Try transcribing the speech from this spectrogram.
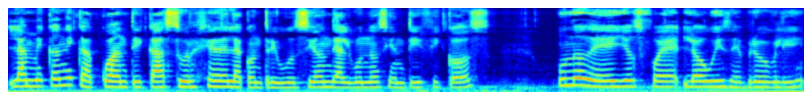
La mecánica cuántica surge de la contribución de algunos científicos. Uno de ellos fue Louis de Broglie.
